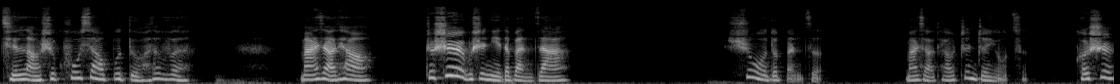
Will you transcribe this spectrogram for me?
秦老师哭笑不得的问：“马小跳，这是不是你的本子啊？”“是我的本子。”马小跳振振有词，可是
